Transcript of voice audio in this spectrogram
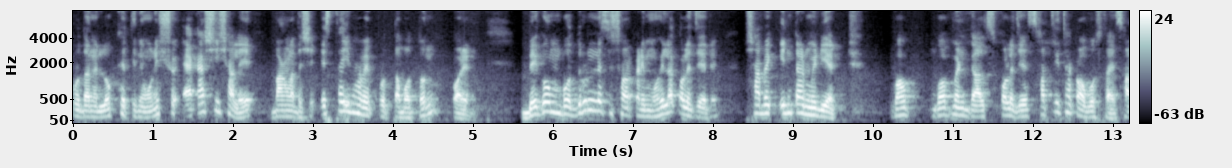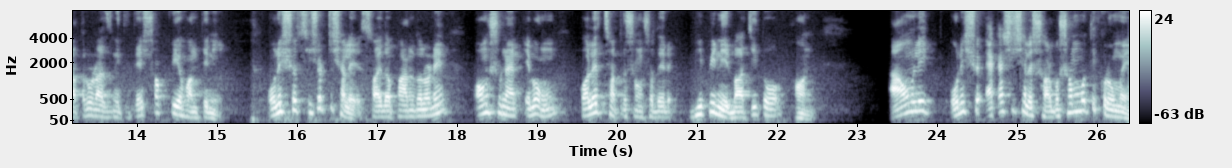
প্রদানের লক্ষ্যে তিনি উনিশশো একাশি সালে বাংলাদেশে স্থায়ীভাবে প্রত্যাবর্তন করেন। বেগম বদরুন্নেসা সরকারি মহিলা কলেজের সাবেক ইন্টারমিডিয়েট গভর্নমেন্ট গার্লস কলেজে ছাত্রী থাকা অবস্থায় ছাত্র রাজনীতিতে সক্রিয় হন তিনি। উনিশশো ছেষট্টি সালে ছয় দফা আন্দোলনে অংশ নেন এবং কলেজ ছাত্র সংসদের ভিপি নির্বাচিত হন। আওয়ামী লীগ উনিশশো একাশি সালে সর্বসম্মতিক্রমে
